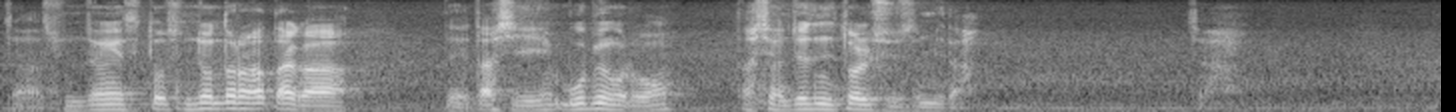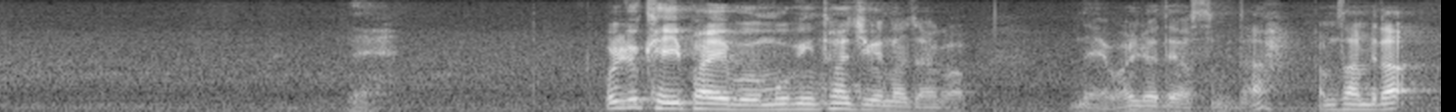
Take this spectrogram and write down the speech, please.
자 순정에서 또 순정 돌아갔다가 네 다시 무빙으로 다시 언제든지 돌릴 수 있습니다. 자. 네. 올류 K5 무빙 턴 시그널 작업 네 완료되었습니다. 감사합니다.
